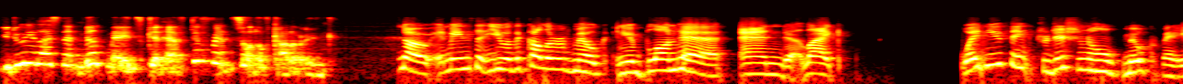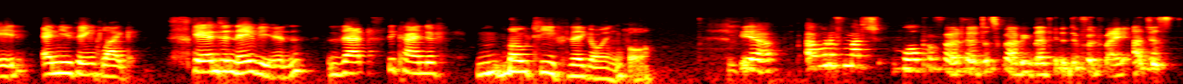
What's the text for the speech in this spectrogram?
You do realize that milkmaids can have different sort of coloring. No, it means that you are the color of milk and you have blonde hair and like when you think traditional milkmaid and you think like Scandinavian, that's the kind of motif they're going for. Yeah, I would have much more preferred her describing that in a different way. I just,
